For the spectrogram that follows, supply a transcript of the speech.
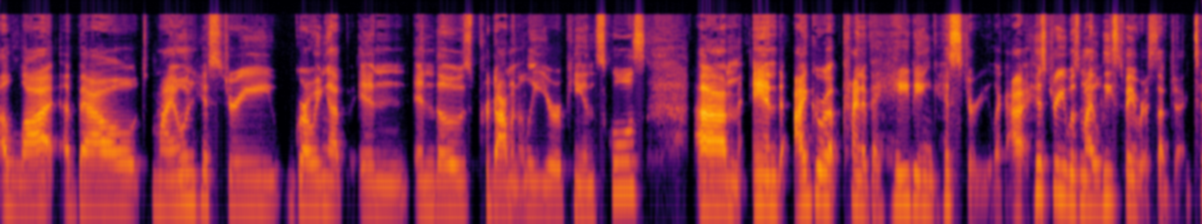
a lot about my own history growing up in in those predominantly european schools um, and I grew up kind of a hating history. Like I, history was my least favorite subject.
